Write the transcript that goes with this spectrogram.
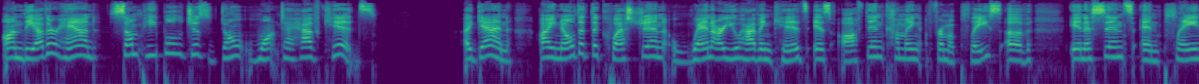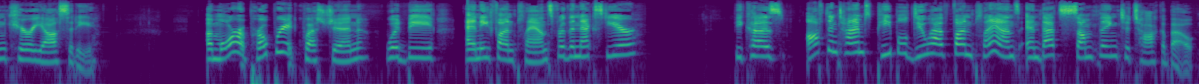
On the other hand, some people just don't want to have kids. Again, I know that the question, when are you having kids, is often coming from a place of innocence and plain curiosity. A more appropriate question would be any fun plans for the next year? Because oftentimes people do have fun plans, and that's something to talk about.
